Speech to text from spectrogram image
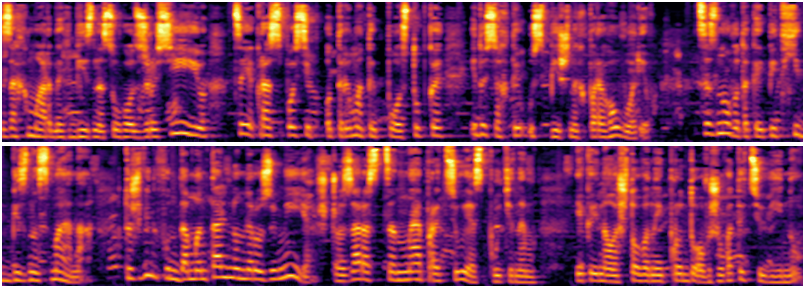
захмарних бізнес-угод з Росією це якраз спосіб отримати поступки і досягти успішних переговорів. Це знову такий підхід бізнесмена. Тож він фундаментально не розуміє, що зараз це не працює з Путіним, який налаштований продовжувати цю війну.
